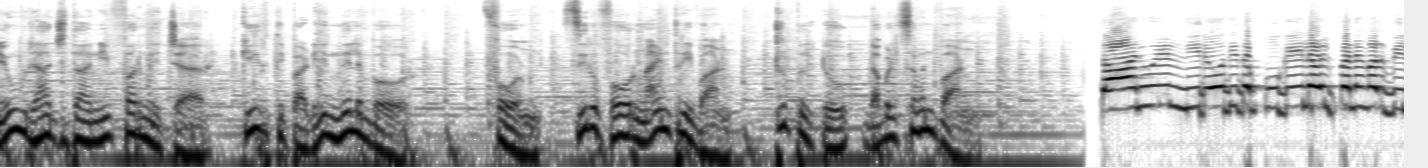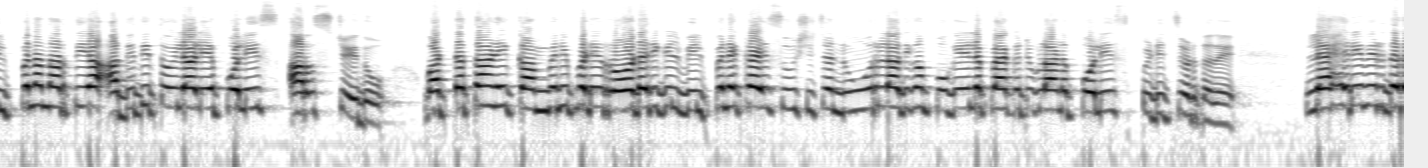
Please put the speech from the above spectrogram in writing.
New Rajadhani furniture Keerthippadi Nilambur. Phone zero four nine three one triple two double seven one. താനൂരിൽ നിരോധിത പുകയില ഉൽപ്പന്നങ്ങൾ വിൽപ്പന നടത്തിയ അതിഥി തൊഴിലാളിയെ പോലീസ് അറസ്റ്റ് ചെയ്തു. വട്ടത്താണി കമ്പനിപ്പടി റോഡരികിൽ വിൽപ്പനയ്ക്കായി സൂക്ഷിച്ച നൂറിലധികം പുകയില പാക്കറ്റുകളാണ് പോലീസ് പിടിച്ചെടുത്തത്. ലഹരി വിരുദ്ധ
